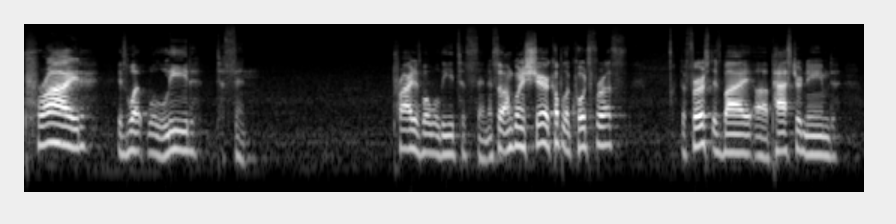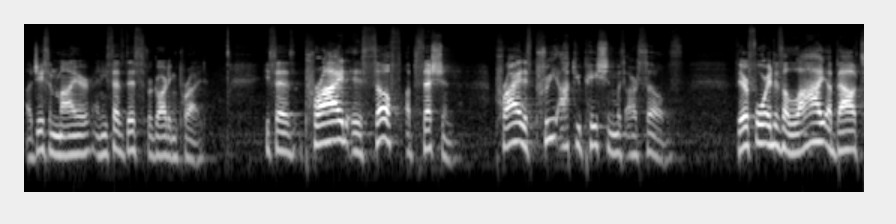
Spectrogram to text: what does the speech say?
pride is what will lead to sin. Pride is what will lead to sin. And so I'm going to share a couple of quotes for us. The first is by a pastor named uh, Jason Meyer, and he says this regarding pride. He says, Pride is self obsession, pride is preoccupation with ourselves. Therefore, it is a lie about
